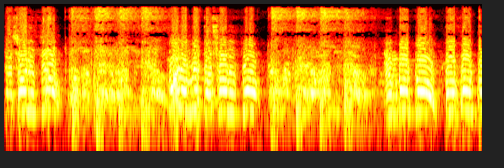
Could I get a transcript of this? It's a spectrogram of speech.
nuestra solución? ¿Cuál es nuestra solución? Un banco, dos que un banco.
